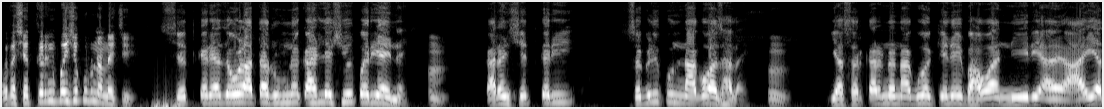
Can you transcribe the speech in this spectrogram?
मग आता शेतकऱ्यांनी पैसे कुठून आणायचे? शेतकऱ्याजवळ आता रुग्ण काढल्याशिवाय पर्याय नाही. कारण शेतकरी सगळीकडून नागवा झालाय. या सरकारनं नागवं केले भावा निर्या आयात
